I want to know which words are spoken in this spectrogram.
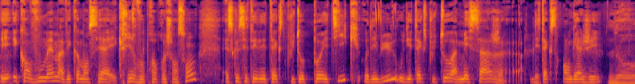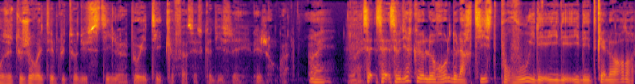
Et, et quand vous-même avez commencé à écrire vos propres chansons, est-ce que c'était des textes plutôt poétiques au début ou des textes plutôt à message, des textes engagés? Non, j'ai toujours été plutôt du style poétique. Enfin, c'est ce que disent les, les gens, quoi. Ouais. Ça veut dire que le rôle de l'artiste, pour vous, il est, il est, il est de quel ordre?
